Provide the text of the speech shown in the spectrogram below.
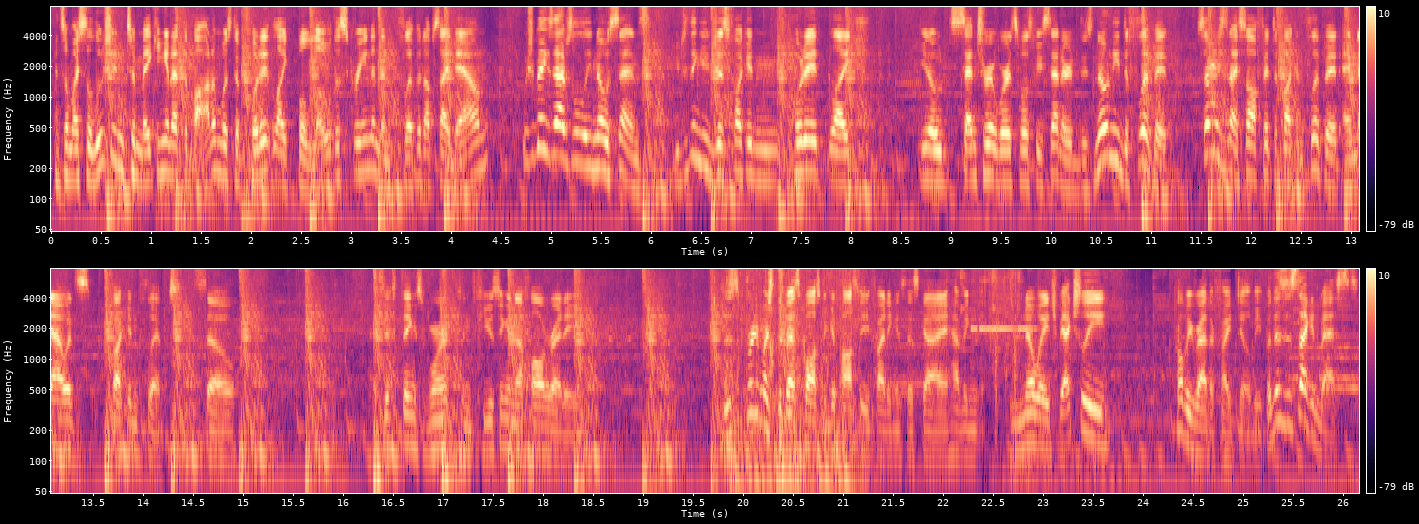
And so my solution to making it at the bottom was to put it, like, below the screen and then flip it upside down, which makes absolutely no sense. You'd think you just fucking put it, like, you know, center it where it's supposed to be centered. There's no need to flip it. For some reason I saw fit to fucking flip it, and now it's fucking flipped. So, as if things weren't confusing enough already. This is pretty much the best boss we could possibly be fighting is this guy, having no HP. Actually, probably rather fight Dilby, but this is second best.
